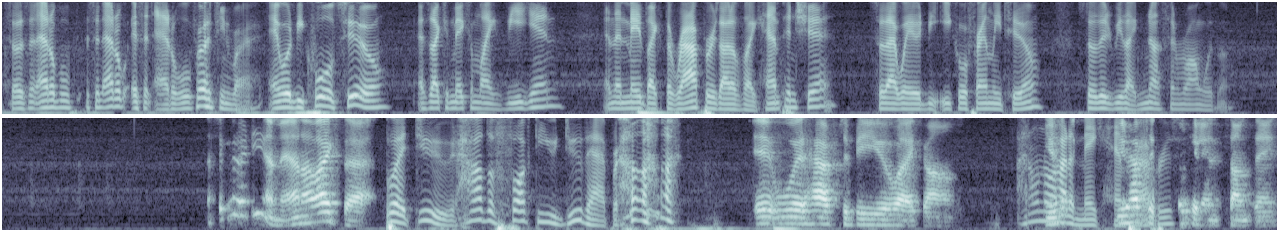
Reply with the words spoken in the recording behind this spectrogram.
So it's an edible. It's an edible. It's an edible protein bar, and it would be cool too, as I could make them like vegan, and then made like the wrappers out of like hemp and shit, so that way it would be eco-friendly too. So there'd be like nothing wrong with them. That's a good idea, man. I like that. But dude, how the fuck do you do that, bro? It would have to be like um. I don't know You how to make hemp You have wrappers. to cook it in something.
